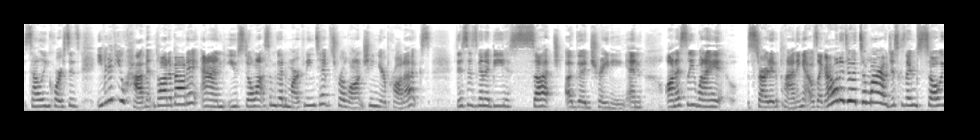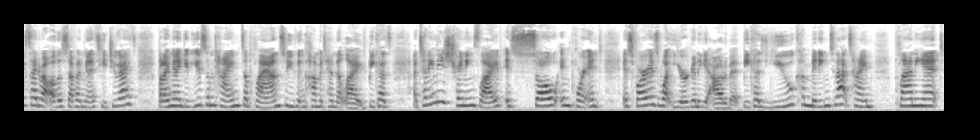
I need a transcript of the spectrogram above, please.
selling courses, even if you haven't thought about it and you still want some good marketing tips for launching your products, this is going to be such a good training. And honestly, when I started planning it, I was like, I want to do it tomorrow just because I'm so excited about all the stuff I'm going to teach you guys. But I'm going to give you some time to plan so you can come attend it live because attending these trainings live is so important as far as what you're going to get out of it because you committing to that time, planning it,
